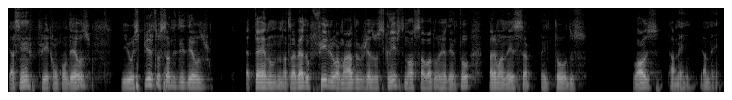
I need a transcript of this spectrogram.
E assim ficam com Deus e o Espírito Santo de Deus eterno, através do Filho amado Jesus Cristo, nosso Salvador e Redentor, permaneça em todos vós. Amém. Amém.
